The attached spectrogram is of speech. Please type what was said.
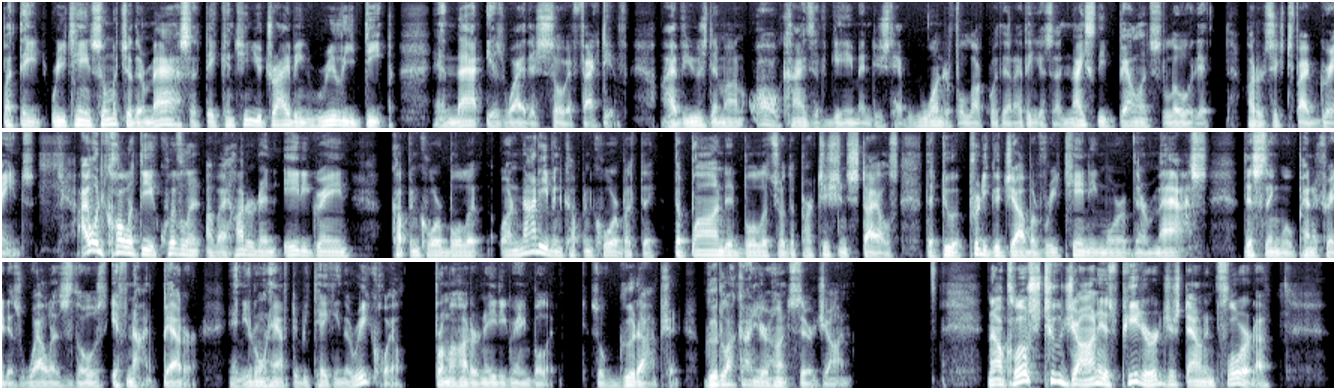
But they retain so much of their mass that they continue driving really deep. And that is why they're so effective. I've used them on all kinds of game and just have wonderful luck with it. I think it's a nicely balanced load at 165 grains. I would call it the equivalent of a 180 grain cup and core bullet, or not even cup and core, but the, the bonded bullets or the partition styles that do a pretty good job of retaining more of their mass. This thing will penetrate as well as those, if not better. And you don't have to be taking the recoil from a 180 grain bullet. So good option. Good luck on your hunts there, John. Now, close to John is Peter, just down in Florida.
